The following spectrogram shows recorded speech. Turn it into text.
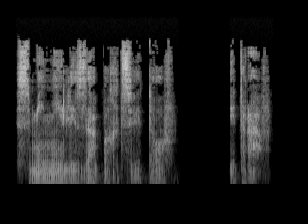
сменили запах цветов и трав.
